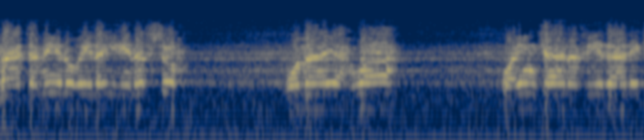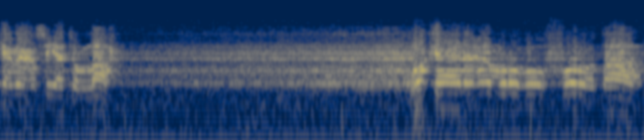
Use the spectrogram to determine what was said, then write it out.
ما تميل إليه نفسه وما يهواه. وإن كان في ذلك معصية الله. وكان أمره فرطا.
